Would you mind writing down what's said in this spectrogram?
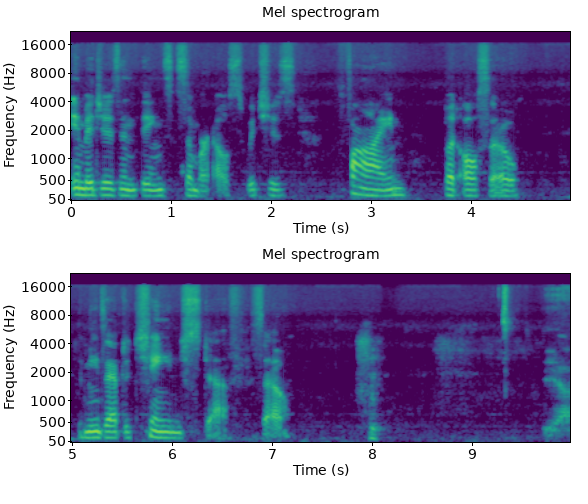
images and things somewhere else, which is fine but also it means I have to change stuff. So yeah.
